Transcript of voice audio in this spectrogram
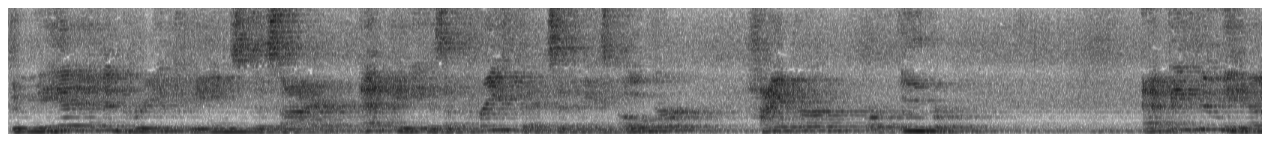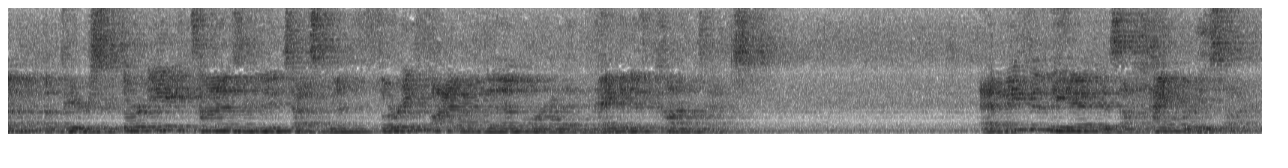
Thumia in the Greek means desire. Epi is a prefix, it means over, hyper, or uber. Epithumia appears 38 times in the New Testament, 35 of them are in a negative context. Epithumia is a hyper desire,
